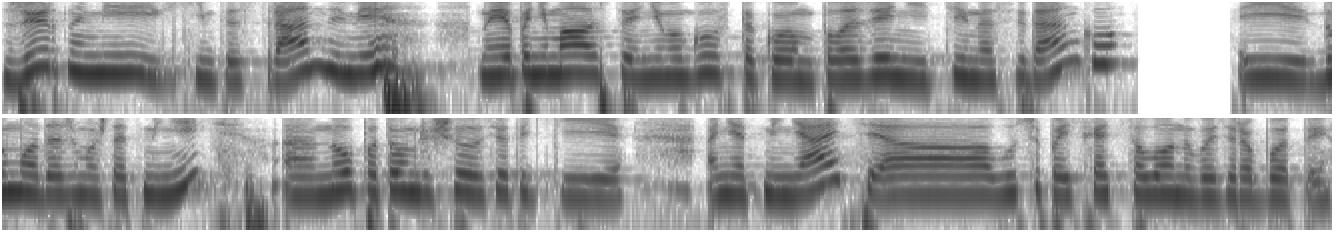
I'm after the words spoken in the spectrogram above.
жирными и какими-то странными. Но я понимала, что я не могу в таком положении идти на свиданку, и думала даже, может, отменить, а, но потом решила все-таки не отменять, а лучше поискать салоны возле работы.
